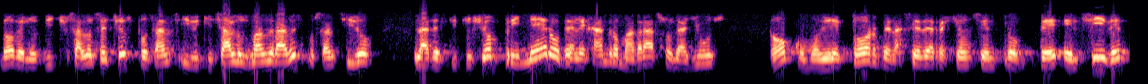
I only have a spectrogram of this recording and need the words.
¿no? De los dichos a los hechos, pues han sido, quizá los más graves, pues han sido la destitución primero de Alejandro Madrazo de Ayuz, ¿no? Como director de la sede región centro del el CIDE,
